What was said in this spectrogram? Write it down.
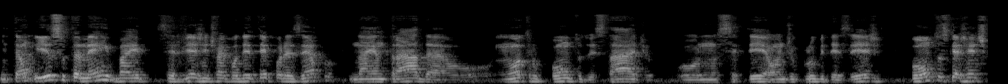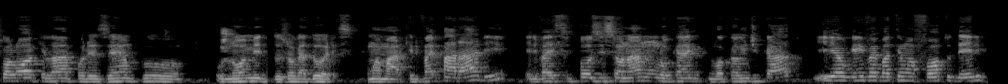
Então, isso também vai servir, a gente vai poder ter, por exemplo, na entrada ou em outro ponto do estádio ou no CT, onde o clube deseja, pontos que a gente coloque lá, por exemplo, o nome dos jogadores, uma marca. Ele vai parar ali, ele vai se posicionar num local, local indicado e alguém vai bater uma foto dele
